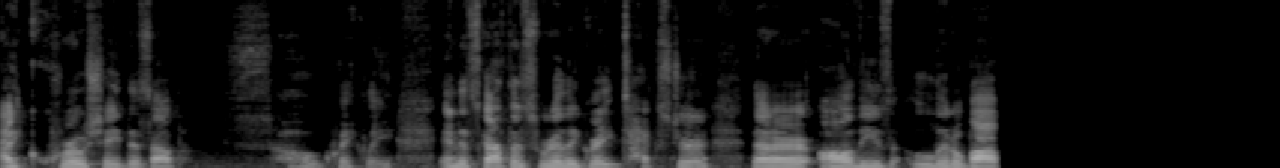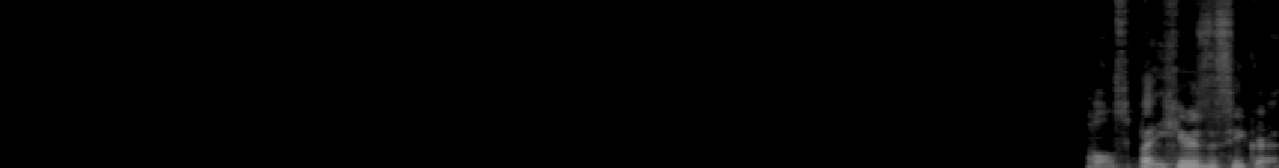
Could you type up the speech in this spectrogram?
I crocheted this up so quickly. And it's got this really great texture that are all these little bobs bobbles. But here's the secret.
